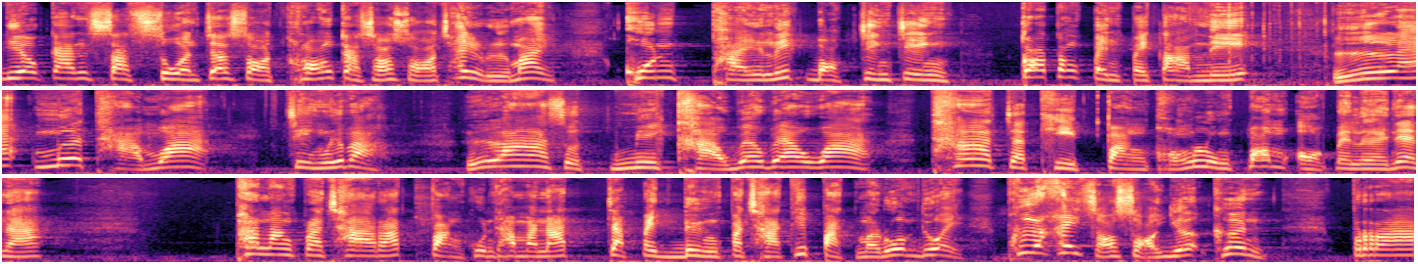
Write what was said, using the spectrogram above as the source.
เดียวกันสัดส่วนจะสอดคล้องกับสสใช่หรือไม่ คุณไผ่ลิกบอกจริง ๆ ก็ต้องเป็นไปตามนี้ และเมื่อถามว่าจริงหรือเปล่า ล่าสุดมีข่าวแว่วๆว่า ถ้าจะถีบฝั่งของลุงป้อมออกไปเลยเนี่ยนะพลังประชารัฐฝั่งคุณธรรมนัฐจะไปดึงประชาธิปัตย์มาร่วมด้วย เพื่อให้สสเยอะขึ้น ปรา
